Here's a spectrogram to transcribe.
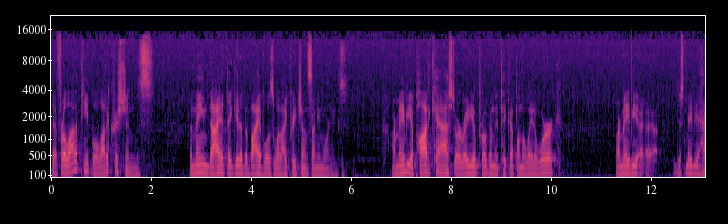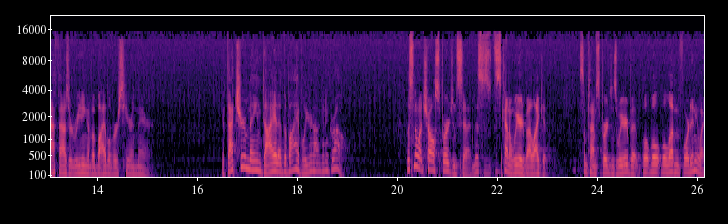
that for a lot of people, a lot of Christians, the main diet they get of the Bible is what I preach on Sunday mornings. Or maybe a podcast or a radio program they pick up on the way to work. Or maybe a, just maybe a haphazard reading of a Bible verse here and there. If that's your main diet of the Bible, you're not going to grow. Listen to what Charles Spurgeon said. This is, this is kind of weird, but I like it. Sometimes Spurgeon's weird, but we'll, we'll, we'll love him for it anyway.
